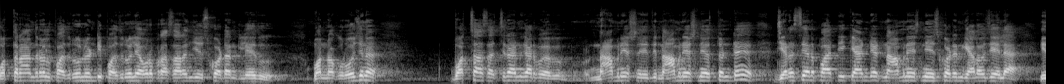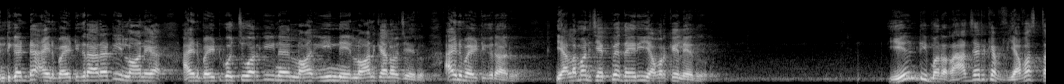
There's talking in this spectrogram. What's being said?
ఉత్తరాంధ్రలో పది రోజులు అంటే పది రోజులు ఎవరు ప్రసారం చేసుకోవడానికి లేదు. మొన్న ఒక రోజున బొత్స సత్యనారాయణ గారు నామినేషన్ ఇది నామినేషన్ వేస్తుంటే జనసేన పార్టీ క్యాండిడేట్ నామినేషన్ వేసుకోవడానికి ఎలవ్ చేయలే. ఎందుకంటే ఆయన బయటికి రారట ఈ లోన్ ఆయన బయటకు వచ్చే వరకు ఈయన లోన్ ఈయన లోన్కి ఎలవ్ చేయరు. ఆయన బయటికి రారు. వెళ్ళమని చెప్పే ధైర్యం ఎవరికే లేదు. ఏంటి మన రాజరిక వ్యవస్థ?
